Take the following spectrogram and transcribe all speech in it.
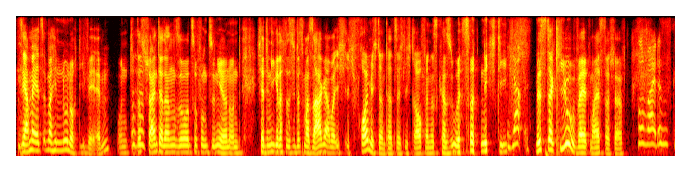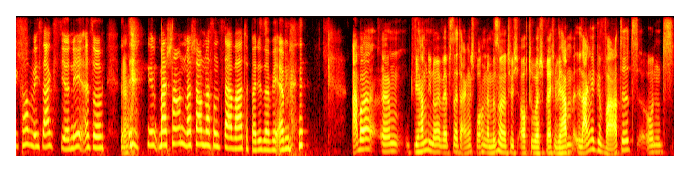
sie haben ja jetzt immerhin nur noch die WM und mhm. das scheint ja dann so zu funktionieren. Und ich hätte nie gedacht, dass ich das mal sage, aber ich, ich freue mich dann tatsächlich drauf, wenn es Kazoo ist und nicht die ja. Mr. Q-Weltmeisterschaft. So weit ist es gekommen, ich sag's dir. Nee, also ja. mal schauen, mal schauen, was uns da erwartet bei dieser WM. Aber ähm, wir haben die neue Webseite angesprochen, da müssen wir natürlich auch drüber sprechen. Wir haben lange gewartet und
